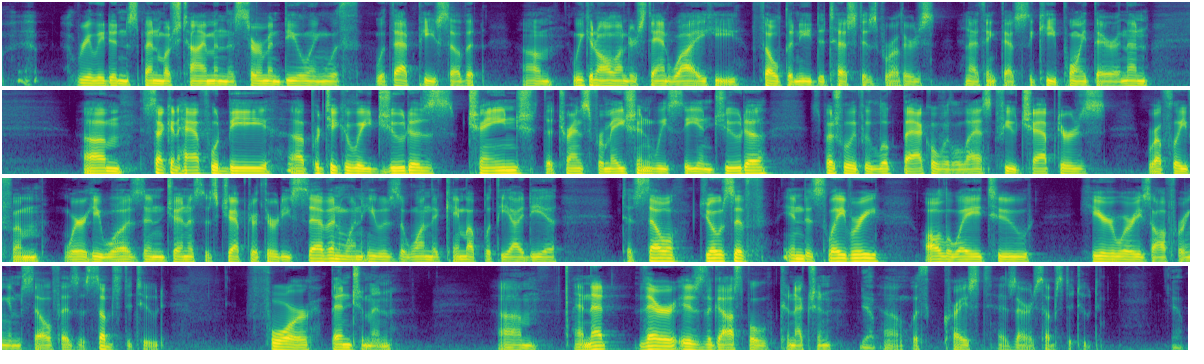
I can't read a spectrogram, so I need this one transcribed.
really didn't spend much time in the sermon dealing with, with that piece of it. Um, we can all understand why he felt the need to test his brothers, and I think that's the key point there. And then um, second half would be uh, particularly Judah's change, the transformation we see in Judah, especially if we look back over the last few chapters, roughly from where he was in Genesis chapter 37 when he was the one that came up with the idea to sell Joseph into slavery, all the way to here where he's offering himself as a substitute for Benjamin. Um, and that there is the gospel connection yep. uh, with Christ as our substitute. Yep.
